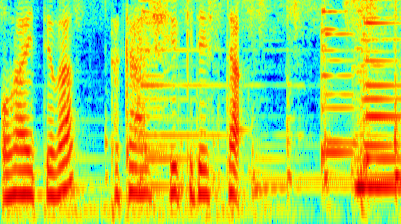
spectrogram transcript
お相手は高橋ゆきでした。Thank you.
